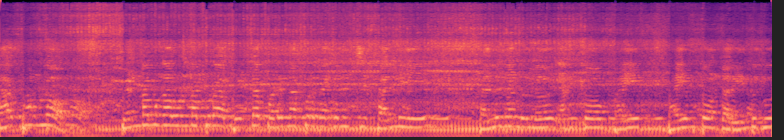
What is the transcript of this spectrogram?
గర్భంలో పిండముగా ఉన్నప్పుడు ఆ బిడ్డ పడినప్పుడు దగ్గర నుంచి తల్లి తల్లిదండ్రులు ఎంతో భయం భయంతో ఉంటారు. ఎందుకు?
